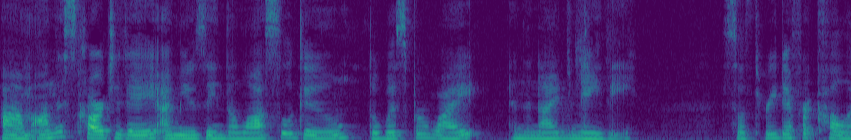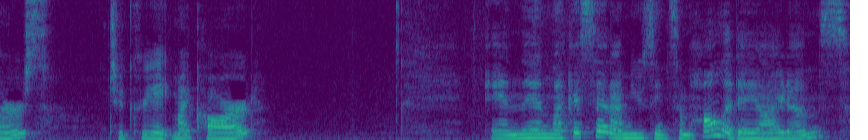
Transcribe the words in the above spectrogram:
Um, on this card today, I'm using the Lost Lagoon, the Whisper White, and the Night of Navy. So three different colors to create my card. And then, like I said, I'm using some holiday items.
